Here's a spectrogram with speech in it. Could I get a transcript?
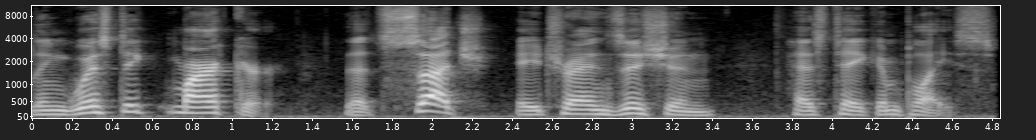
linguistic marker that such a transition has taken place.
